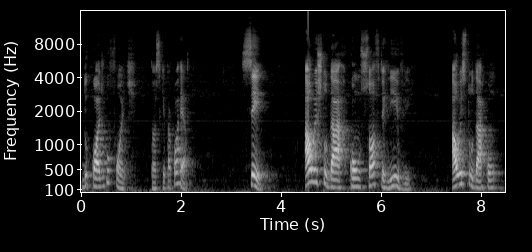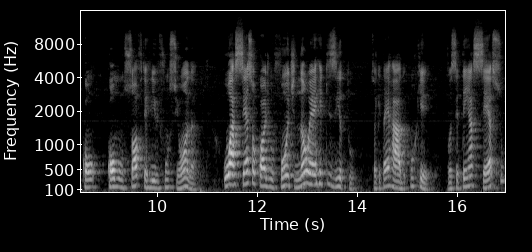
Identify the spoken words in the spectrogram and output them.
do código-fonte. Então, isso aqui está correto. C. Ao estudar com um software livre, ao estudar com, com, como um software livre funciona, o acesso ao código-fonte não é requisito. Isso aqui está errado. Por quê? Você tem acesso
